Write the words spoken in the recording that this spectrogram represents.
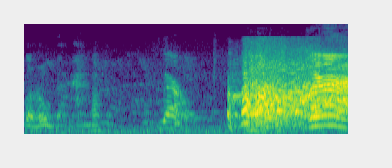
করো গা। হ্যাঁ। যাও। হ্যাঁ।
